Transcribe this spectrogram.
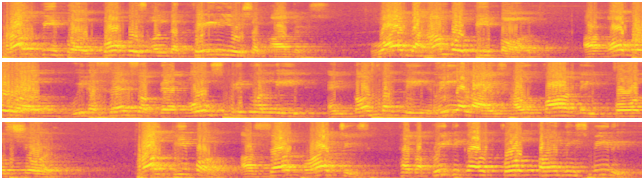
Proud people focus on the failures of others, while the humble people are overwhelmed with a sense of their own spiritual need and constantly realize how far they fall short. Proud people are self-righteous, have a critical fault-finding spirit,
